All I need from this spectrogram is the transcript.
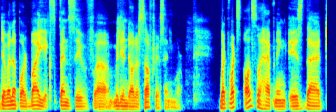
develop or buy expensive uh, million dollar softwares anymore. But what's also happening is that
